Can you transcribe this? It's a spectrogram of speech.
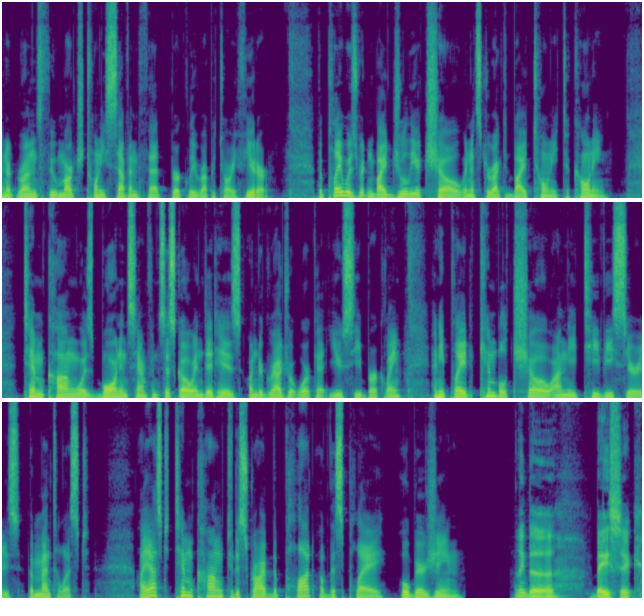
and it runs through March 27th at Berkeley Repertory Theater. The play was written by Julia Cho, and it's directed by Tony Taccone. Tim Kang was born in San Francisco and did his undergraduate work at UC Berkeley, and he played Kimball Cho on the TV series The Mentalist. I asked Tim Kang to describe the plot of this play, Aubergine. I think the basic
